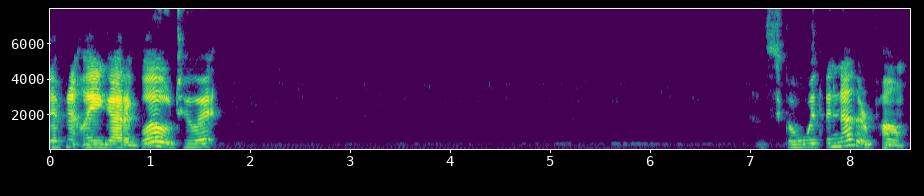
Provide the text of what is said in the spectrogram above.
Definitely got a glow to it. Let's go with another pump.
